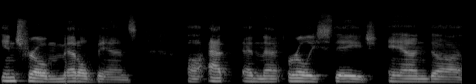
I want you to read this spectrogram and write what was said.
intro metal bands uh, at in that early stage. And uh,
